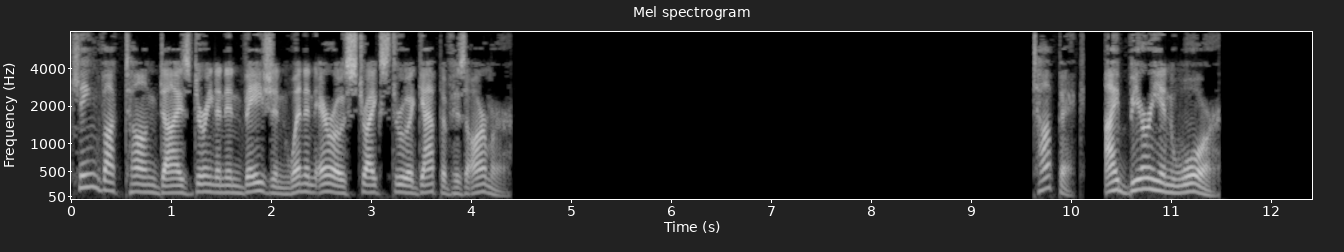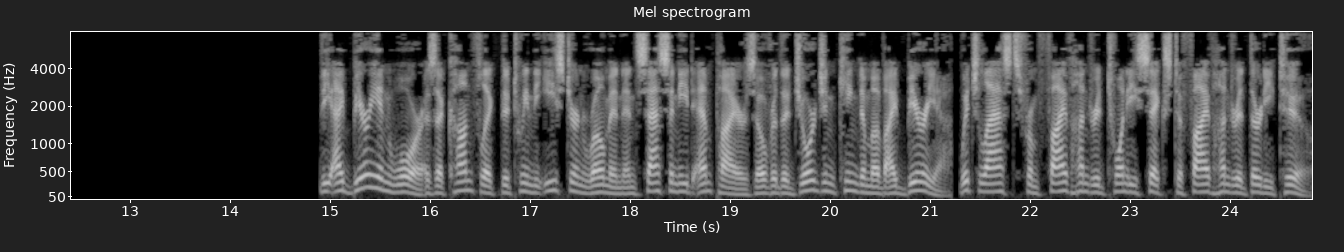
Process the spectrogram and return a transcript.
King Vakhtang dies during an invasion when an arrow strikes through a gap of his armor. Iberian War The Iberian War is a conflict between the Eastern Roman and Sassanid empires over the Georgian kingdom of Iberia, which lasts from 526 to 532.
